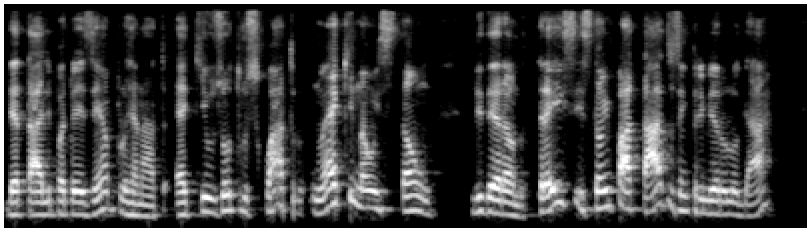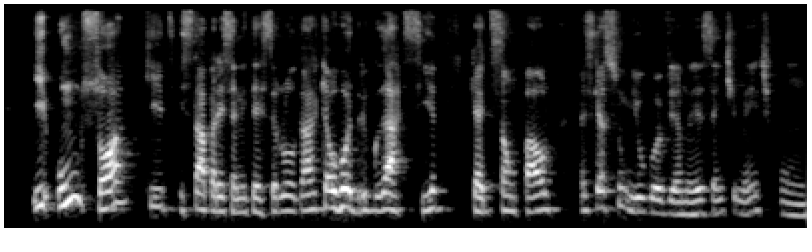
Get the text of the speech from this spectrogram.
Detalhe, por exemplo, Renato, é que os outros quatro não é que não estão liderando, três estão empatados em primeiro lugar e um só que está aparecendo em terceiro lugar, que é o Rodrigo Garcia, que é de São Paulo, mas que assumiu o governo recentemente com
